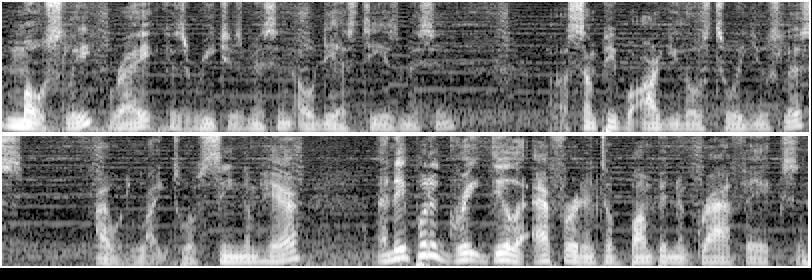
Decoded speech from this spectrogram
mostly, right? Because Reach is missing, ODST is missing. Uh, some people argue those two are useless. I would like to have seen them here. And they put a great deal of effort into bumping the graphics and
